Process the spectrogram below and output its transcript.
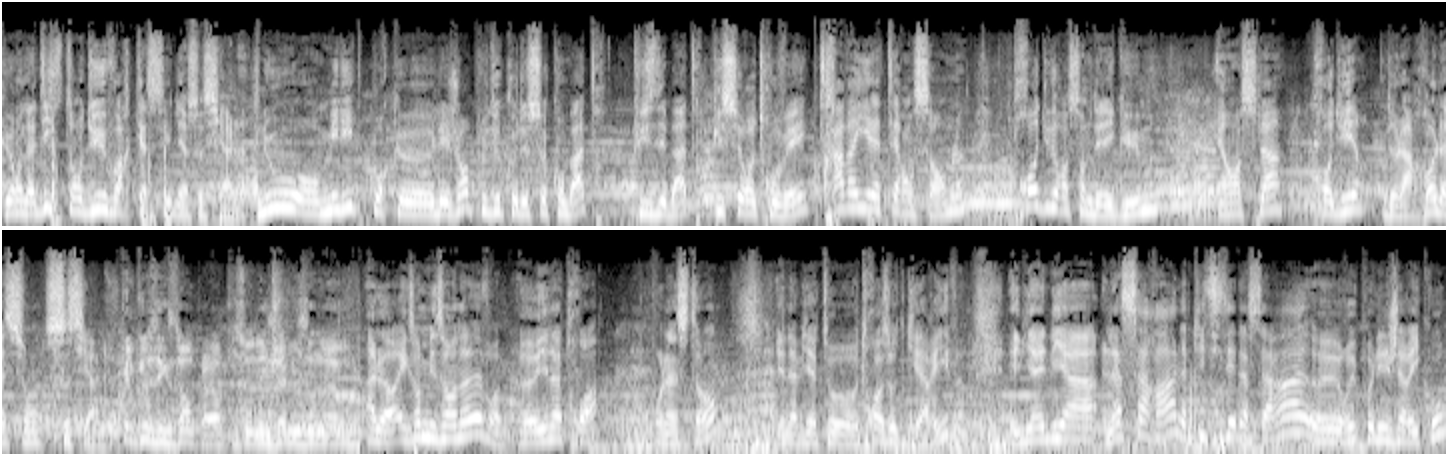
qu'on a distendu, voire cassé le lien social. Nous, on milite pour que les gens, plutôt que de se combattre, puissent débattre, puissent se retrouver, travailler la terre ensemble, produire ensemble des légumes, et en cela, produire de la relation sociale. Quelques exemples alors qui sont déjà mis en œuvre Alors, exemples mis en œuvre, euh, il y en a trois pour l'instant. Il y en a bientôt trois autres qui arrivent. Eh bien, il y a la Sarah, la petite cité de la Sarah, euh, rue Pauline Jéricho,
